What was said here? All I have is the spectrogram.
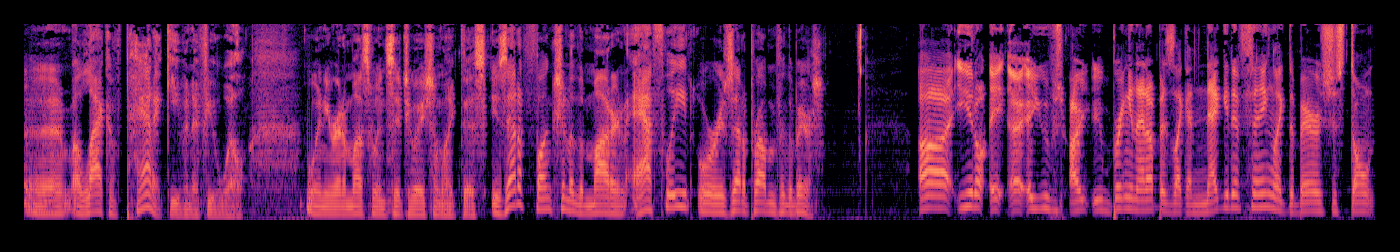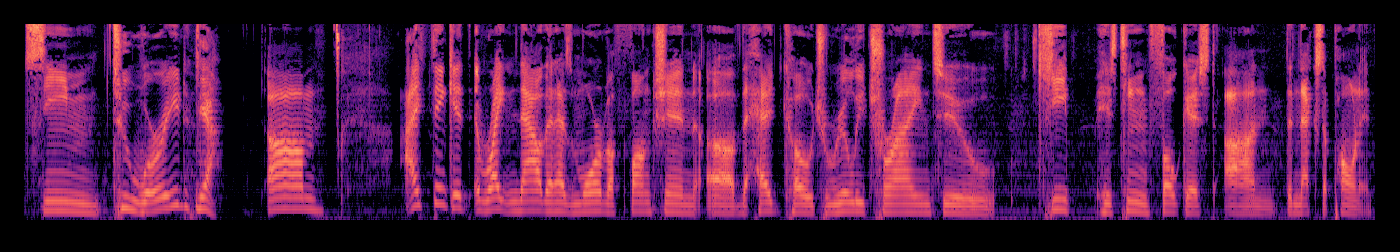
uh, a lack of panic, even if you will, when you're in a must-win situation like this. Is that a function of the modern athlete, or is that a problem for the Bears? Uh, you know, eh, are you are you bringing that up as like a negative thing? Like the Bears just don't seem too worried? Yeah. Um, I think it right now that has more of a function of the head coach really trying to keep his team focused on the next opponent.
